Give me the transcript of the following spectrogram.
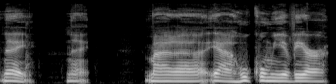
Nee, nee. Maar uh, ja, hoe kom je weer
